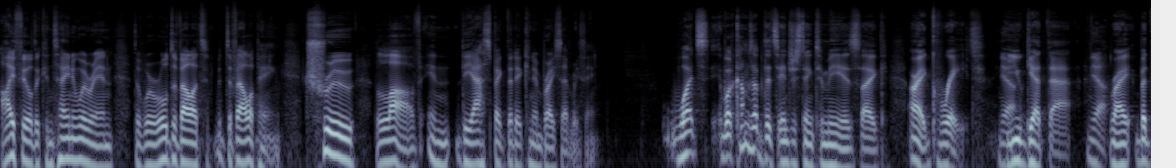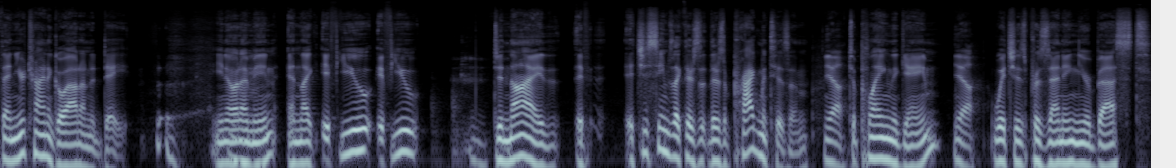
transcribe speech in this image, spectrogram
I feel, the container we're in, that we're all develop, developing true love in the aspect that it can embrace everything. What's what comes up that's interesting to me is like, all right, great. Yeah. You get that. Yeah. Right. But then you're trying to go out on a date. You know what Mm-hmm. I mean? And like if you if you deny if it just seems like there's a, there's a pragmatism Yeah. to playing the game, Yeah. which is presenting your best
